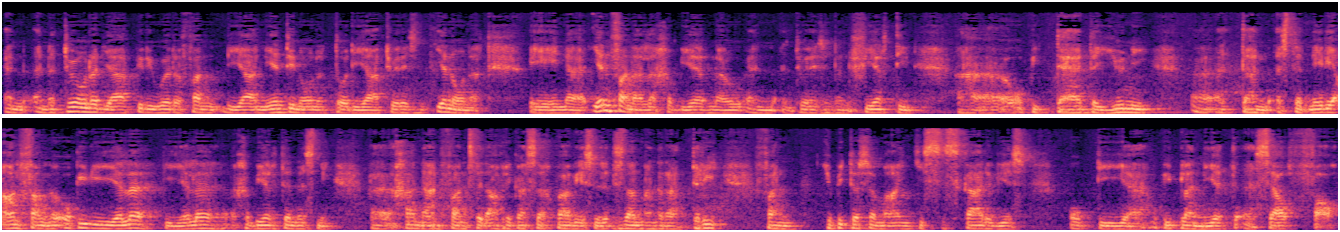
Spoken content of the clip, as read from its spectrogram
in in 'n 200 jaar periode van die jaar 1900 tot die jaar 2100 en uh, een van hulle gebeur nou in in 2014 uh, op die 3de Junie uh, dan is dit net die aanvang. Nou op die hele die hele gebeurtenis nie. Uh, gaan dan van Suid-Afrika sigbaar wees. So dit is dan maar 3 van Jupiter se maantjies se skaduwees op die uh, op die planeet uh, self val.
